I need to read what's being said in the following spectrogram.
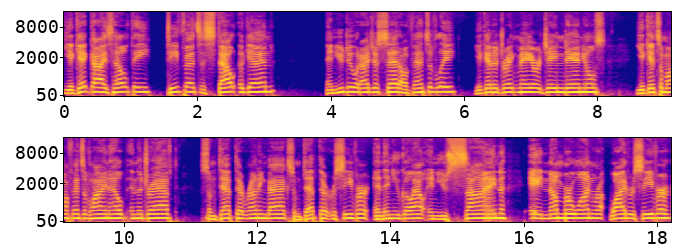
you get guys healthy, defense is stout again, and you do what I just said offensively. You get a Drake Maye or Jayden Daniels. You get some offensive line help in the draft, some depth at running back, some depth at receiver, and then you go out and you sign a number one wide receiver.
